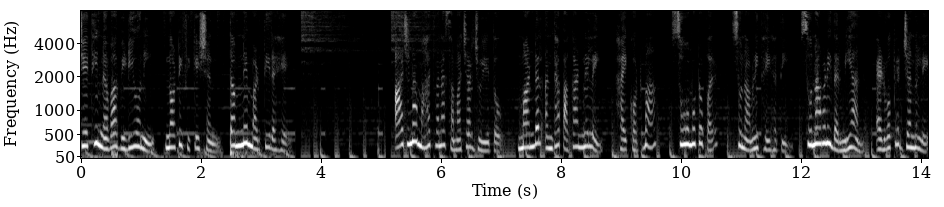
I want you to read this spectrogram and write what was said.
જેથી નવા વિડીયોની નોટિફિકેશન તમને મળતી રહે. આજના મહત્વના સમાચાર જોઈએ તો, માંડલ અંધા પાકાંડને લઈ હાઈકોર્ટમાં સુઓમોટો પર સુનાવણી થઈ હતી. સુનાવણી દરમિયાન એડવોકેટ જનરલે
